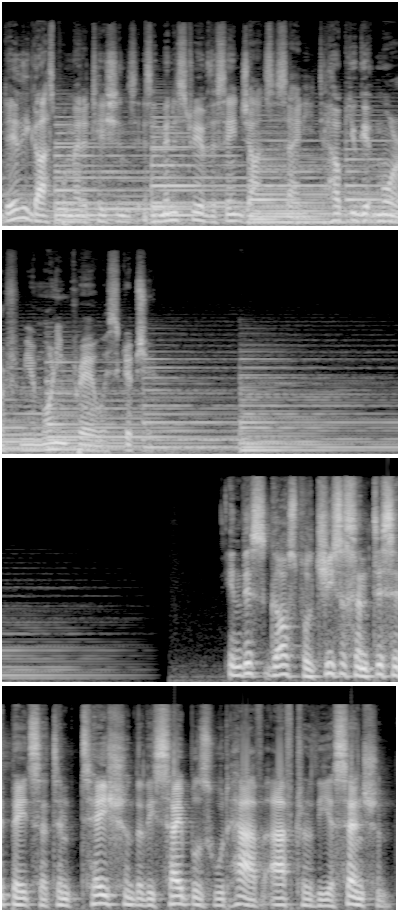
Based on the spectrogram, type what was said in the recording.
Daily Gospel Meditations is a ministry of the St. John Society to help you get more from your morning prayer with Scripture. In this Gospel, Jesus anticipates a temptation the disciples would have after the ascension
